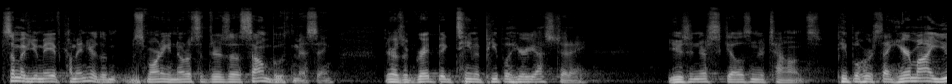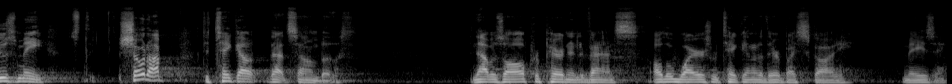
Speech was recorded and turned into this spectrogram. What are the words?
Some of you may have come in here this morning and noticed that there's a sound booth missing. There's a great big team of people here yesterday using their skills and their talents. People who are saying, Here am I, use me, showed up to take out that sound booth. And that was all prepared in advance. All the wires were taken out of there by Scotty. Amazing.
